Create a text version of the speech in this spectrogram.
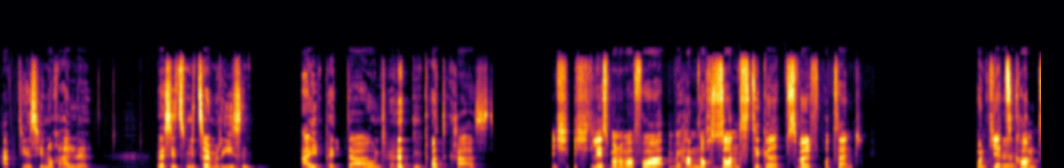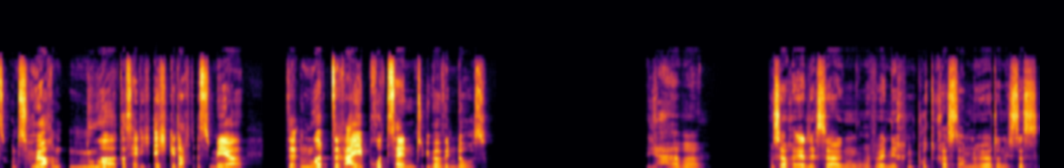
Habt ihr sie noch alle? Wer sitzt mit seinem riesen iPad da und hört einen Podcast? Ich, ich lese mal nochmal vor. Wir haben noch sonstige 12%. Und jetzt Okay. kommt, uns hören nur, das hätte ich echt gedacht, ist mehr, nur 3% über Windows. Ja, aber muss auch ehrlich sagen, wenn ich einen Podcast anhöre, dann ist das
